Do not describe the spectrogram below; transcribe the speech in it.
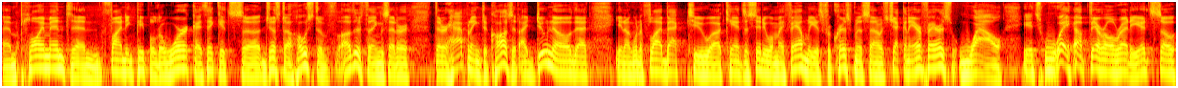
employment and finding people to work. I think it's uh, just a host of other things that are that are happening to cause it. I do know that you know I'm going to fly back to uh, Kansas City where my family is for Christmas, and I was checking airfares. Wow, it's way up there already. It's so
